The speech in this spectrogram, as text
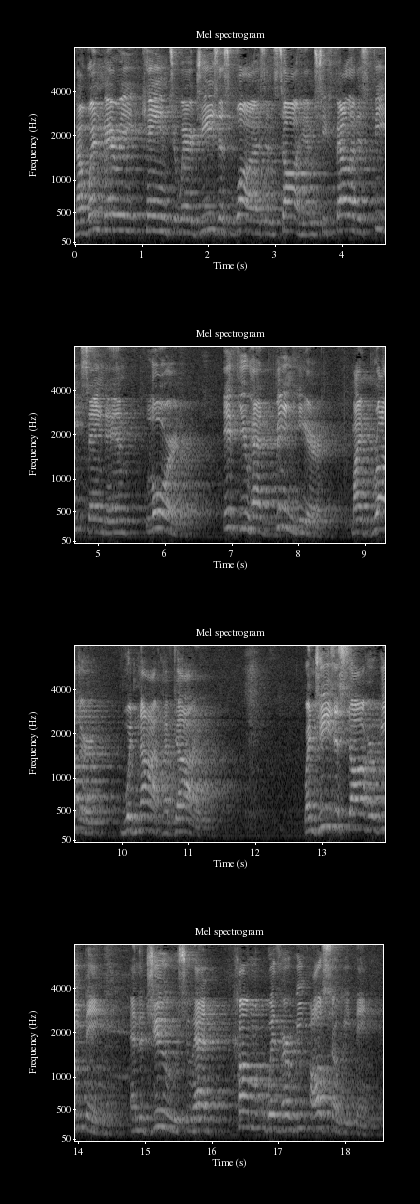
Now, when Mary came to where Jesus was and saw him, she fell at his feet, saying to him, Lord, if you had been here, my brother would not have died. When Jesus saw her weeping, and the Jews who had come with her also weeping,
